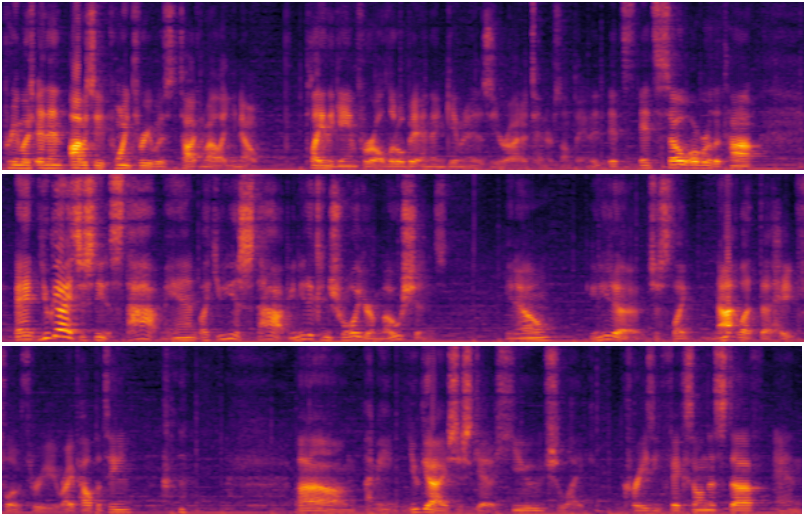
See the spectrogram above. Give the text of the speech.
Pretty much. And then, obviously, point three was talking about, like, you know, playing the game for a little bit and then giving it a 0 out of 10 or something. It, it's, it's so over the top. And you guys just need to stop, man. Like, you need to stop. You need to control your emotions. You know? You need to just, like, not let the hate flow through you, right, Palpatine? um, I mean, you guys just get a huge, like, crazy fix on this stuff, and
